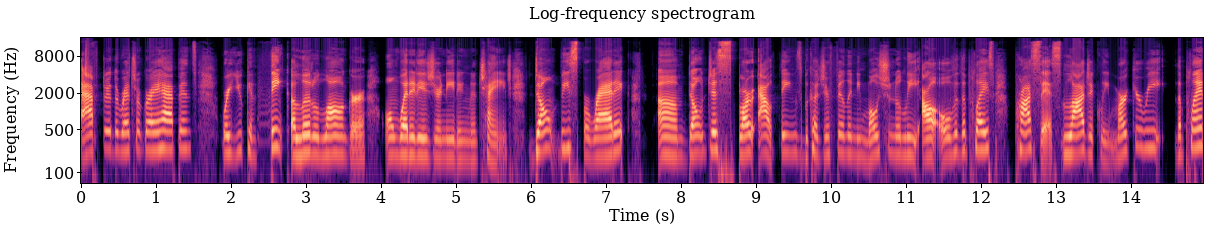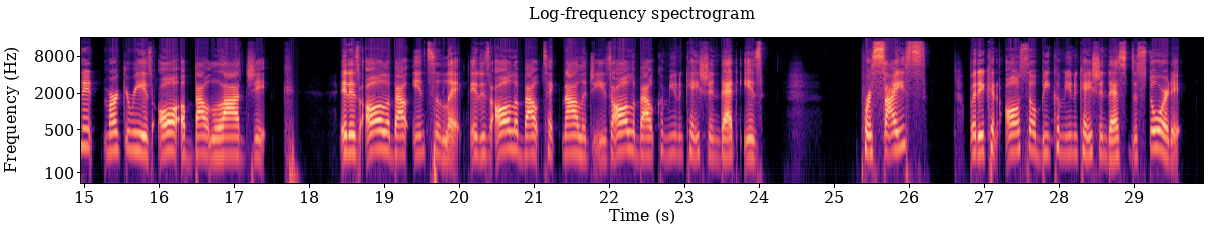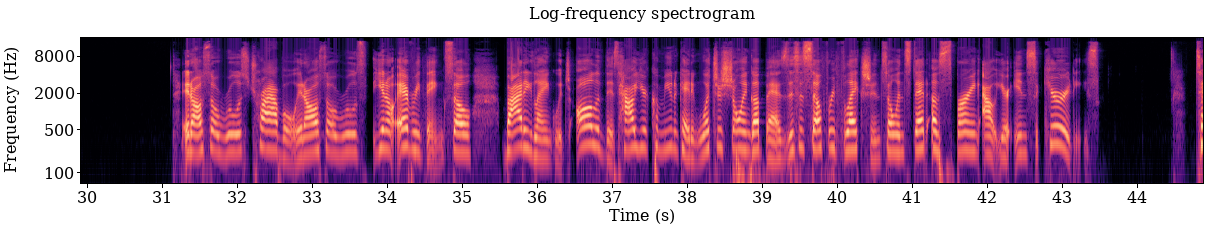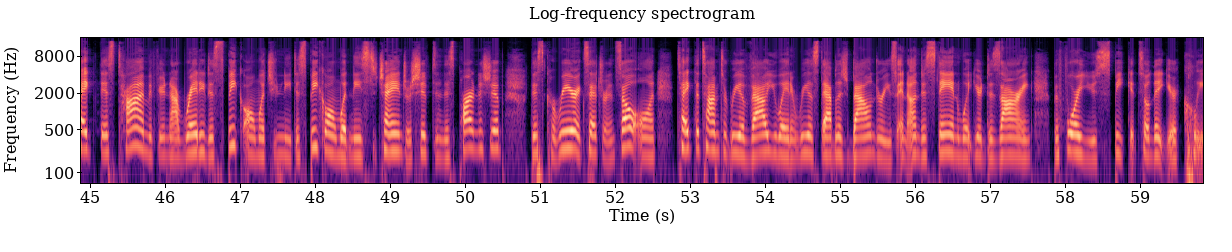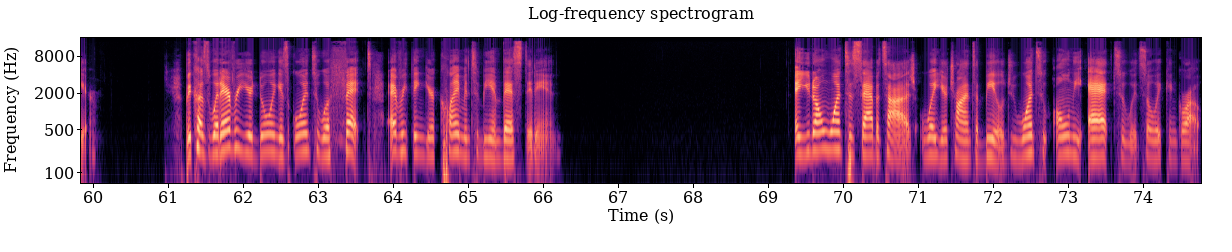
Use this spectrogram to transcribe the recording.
after the retrograde happens where you can think a little longer on what it is you're needing to change. Don't be sporadic. Um, don't just splurt out things because you're feeling emotionally all over the place. Process logically. Mercury, the planet Mercury is all about logic. It is all about intellect. It is all about technology. It's all about communication that is precise, but it can also be communication that's distorted. It also rules travel. It also rules, you know, everything. So, body language, all of this, how you're communicating, what you're showing up as. This is self reflection. So, instead of spurring out your insecurities, take this time if you're not ready to speak on what you need to speak on what needs to change or shift in this partnership this career etc and so on take the time to reevaluate and reestablish boundaries and understand what you're desiring before you speak it so that you're clear because whatever you're doing is going to affect everything you're claiming to be invested in. And you don't want to sabotage what you're trying to build. You want to only add to it so it can grow.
